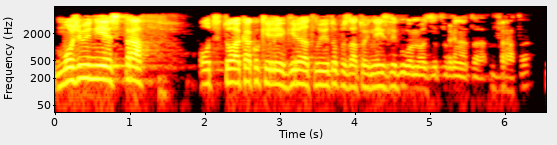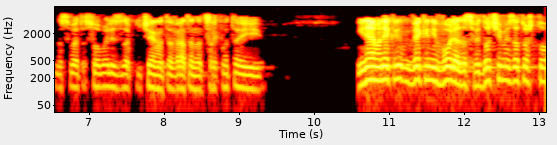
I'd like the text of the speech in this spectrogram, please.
Може би ни е страф од тоа како ќе реагираат луѓето, па затоа не излегуваме од затворената врата на својата соба или заклучената врата на црквата и и нема нека, веќе ни волја да сведочиме, затоа што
